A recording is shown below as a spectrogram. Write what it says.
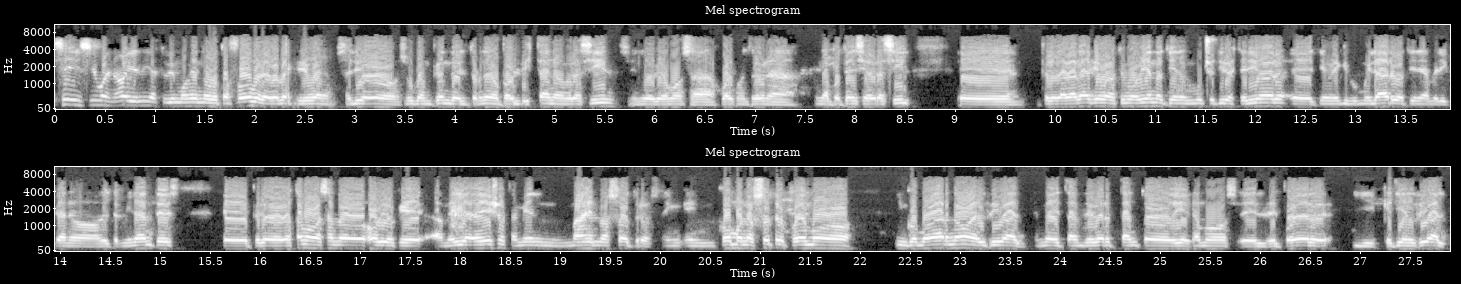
Sí, sí, bueno, hoy en día estuvimos viendo Botafogo, la verdad que bueno, salió subcampeón del torneo paulistano en Brasil, sin duda que vamos a jugar contra una, potencia de Brasil. Eh, pero la verdad que bueno, estuvimos viendo, tienen mucho tiro exterior, eh, tiene un equipo muy largo, tiene americanos determinantes, eh, pero lo estamos basando, obvio que a medida de ellos, también más en nosotros, en, cómo nosotros podemos incomodar ¿no? al rival, en vez de, ver tanto, digamos, el, el poder y que tiene el rival.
